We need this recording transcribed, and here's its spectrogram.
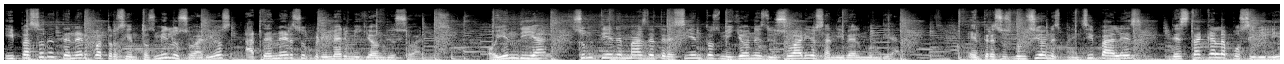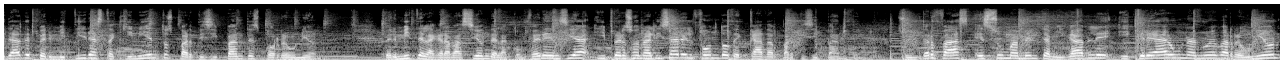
y pasó de tener 400.000 usuarios a tener su primer millón de usuarios. Hoy en día, Zoom tiene más de 300 millones de usuarios a nivel mundial. Entre sus funciones principales destaca la posibilidad de permitir hasta 500 participantes por reunión. Permite la grabación de la conferencia y personalizar el fondo de cada participante. Su interfaz es sumamente amigable y crear una nueva reunión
